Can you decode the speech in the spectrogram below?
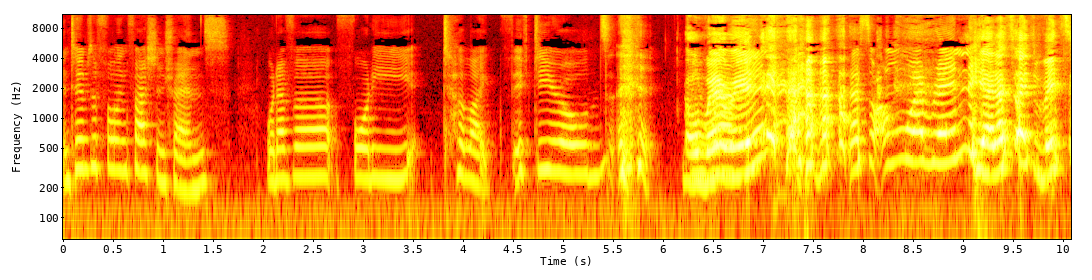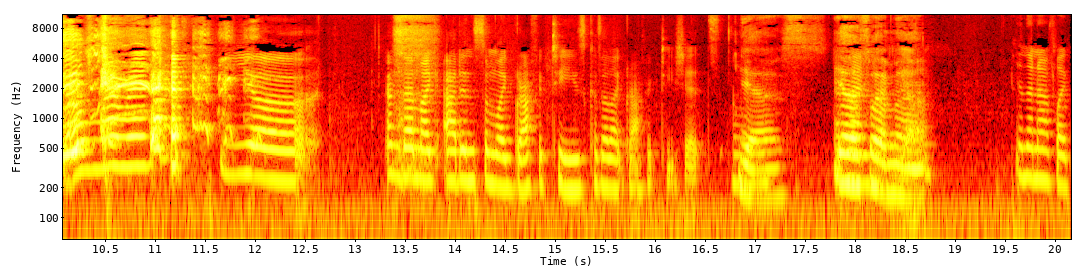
in terms of following fashion trends, whatever forty to like fifty year olds. Oh, be wearing. That's what I'm wearing. yeah, that's I'm vintage. wearing. yeah. And then like add in some like graphic tees because I like graphic t-shirts. Um, yes. Yeah, that's what I meant. And then I have like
